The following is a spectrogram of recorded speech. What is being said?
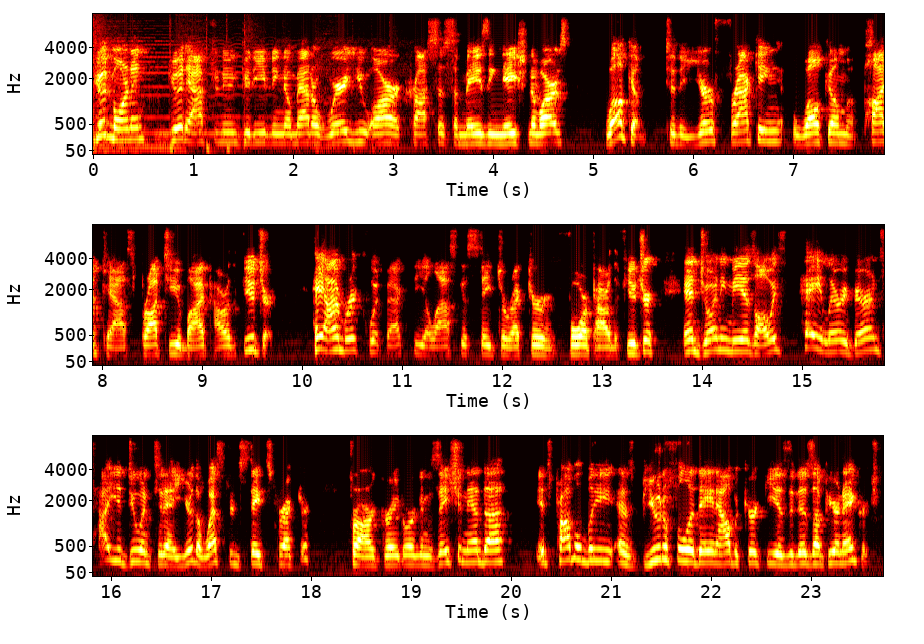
Good morning, good afternoon, good evening, no matter where you are across this amazing nation of ours. Welcome to the You're Fracking Welcome podcast brought to you by Power of the Future. Hey, I'm Rick Whitbeck, the Alaska State Director for Power of the Future, and joining me as always, hey Larry Behrens, how you doing today? You're the Western States Director for our great organization, and uh, it's probably as beautiful a day in Albuquerque as it is up here in Anchorage.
